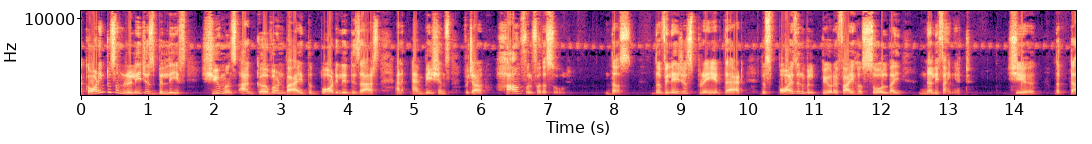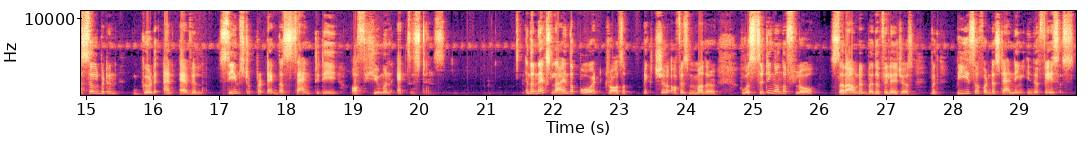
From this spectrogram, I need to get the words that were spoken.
According to some religious beliefs, humans are governed by the bodily desires and ambitions which are harmful for the soul. Thus, the villagers prayed that this poison will purify her soul by nullifying it. Here, the tussle between good and evil seems to protect the sanctity of human existence. In the next line, the poet draws a picture of his mother who was sitting on the floor surrounded by the villagers with peace of understanding in their faces.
